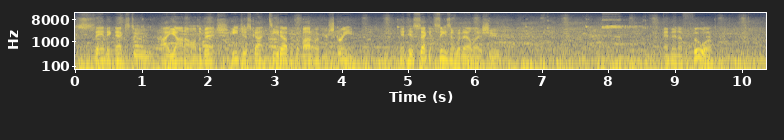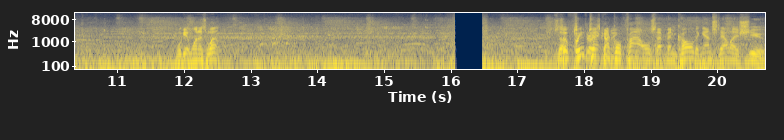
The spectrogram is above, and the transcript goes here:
standing next to Ayana on the bench. He just got teed up at the bottom of your screen in his second season with LSU. And then Aifuwa will get one as well. So, So free two technical coming. fouls have been called against LSU.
